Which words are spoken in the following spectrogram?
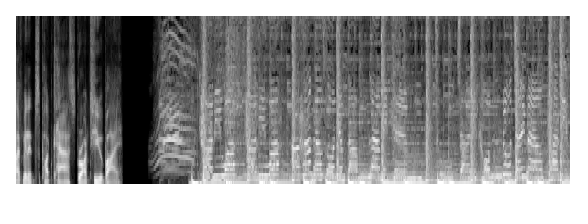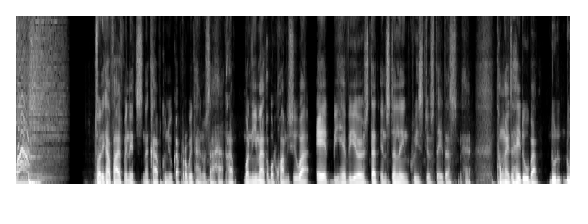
5 minutes podcast brought to you by คานิวะคานิวะอาหารแนวโซเดียมต่ำและไม่เค็ม ถูกใจคนรู้ใจแมวคานิวะสวัสดีครับ 5 minutes นะครับ คุณอยู่กับโรเบิร์ตหานุสาหะครับ วันนี้มากับบทความที่ชื่อว่า8 behaviors that instantly increase your status นะฮะทำไงจะให้ดูแบบดูดู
